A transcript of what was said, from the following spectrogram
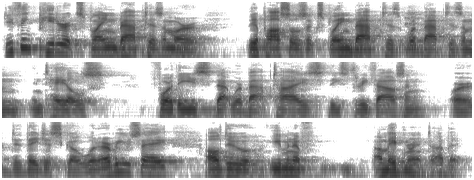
do you think Peter explained baptism or the apostles explained baptism, what baptism entails for these that were baptized, these 3,000? Or did they just go, whatever you say, I'll do, even if I'm ignorant of it?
